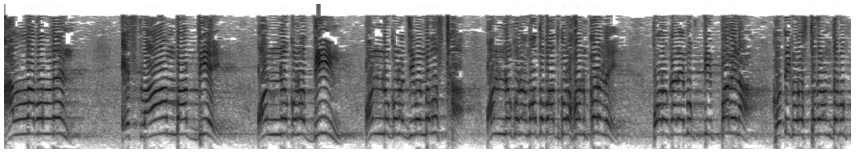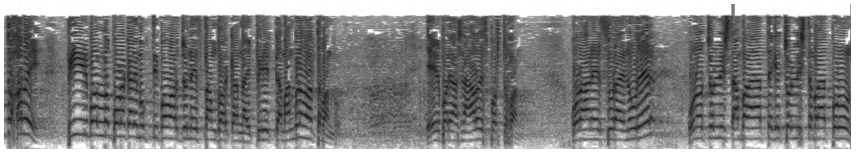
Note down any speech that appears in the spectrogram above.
আল্লাহ বললেন, ইসলাম বাদ দিয়ে অন্য কোন দিন অন্য কোন জীবন ব্যবস্থা, অন্য কোন মতবাদ গ্রহণ করলে পরকালে মুক্তি পাবে না, ক্ষতিগ্রস্তদের অন্তর্ভুক্ত হবে। পীর বলল, পরকালে মুক্তি পাওয়ার জন্য ইসলাম দরকার নাই, পীরেরটা মানবো না ওনারটা মানবো? এরপরে আসেন, আরও স্পষ্ট হন। কোরআনের সুরায় নূরের উনচল্লিশ নাম্বার আয়াত থেকে চল্লিশ নাম্বার আয়াত পড়ুন।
